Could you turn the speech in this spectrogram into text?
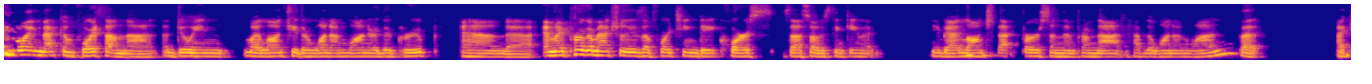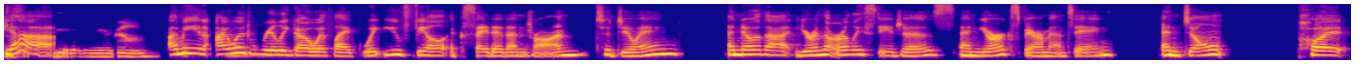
I'm going back and forth on that. I'm doing my launch either one on one or the group. And uh, and my program actually is a 14 day course. So that's why I was thinking that maybe I launch mm-hmm. that first and then from that have the one on one. But I yeah. I mean, I would really go with like what you feel excited and drawn to doing. And know that you're in the early stages and you're experimenting and don't put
